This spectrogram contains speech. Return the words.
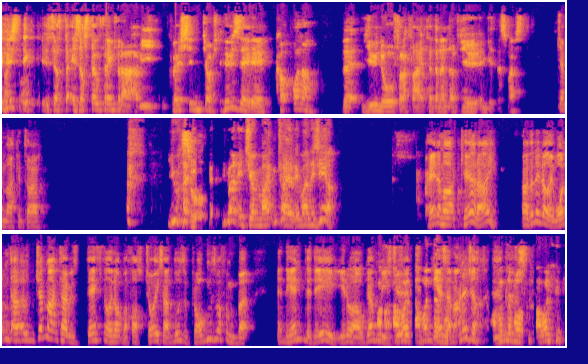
Who- Who's the, is, there, is there still time for a, a wee question, Josh? Who's the cup winner that you know for a fact had an interview and get dismissed? Jim McIntyre. You had, So you wanted Jim McIntyre to manage here. Ahead of Mark Kerr, aye. I didn't really want him. To, Jim McIntyre was definitely not my first choice. I had loads of problems with him, but at the end of the day, you know, I'll give him his I- I due. won- I wonder he is a what- manager. I wonder what I wonder,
